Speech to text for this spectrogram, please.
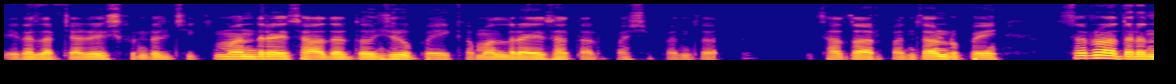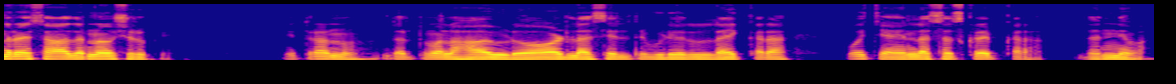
एक हजार चाळीस क्विंटलची किमान दर आहे सहा हजार दोनशे रुपये कमाल दर आहे सात हजार पाचशे पंचा सात हजार पंचावन्न रुपये सर्वसाधारण दर आहे सहा हजार नऊशे रुपये. मित्रांनो जर तुम्हाला हा व्हिडिओ आवडला असेल तर व्हिडिओला लाईक करा व चॅनलला सबस्क्राईब करा. धन्यवाद.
